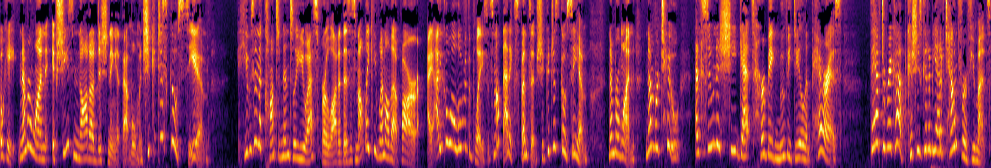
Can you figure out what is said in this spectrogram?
okay, number one, if she's not auditioning at that moment, she could just go see him. He was in the continental US for a lot of this. It's not like he went all that far. I, I go all over the place. It's not that expensive. She could just go see him. Number one. Number two, as soon as she gets her big movie deal in Paris, they have to break up because she's going to be out of town for a few months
